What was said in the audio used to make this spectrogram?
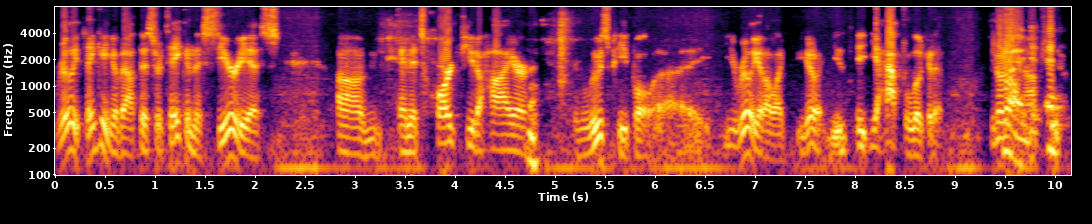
really thinking about this or taking this serious, um, and it's hard for you to hire and lose people, uh, you really gotta like you gotta you, you have to look at it. You don't right. have an option. And,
